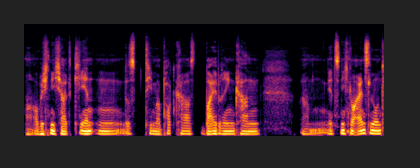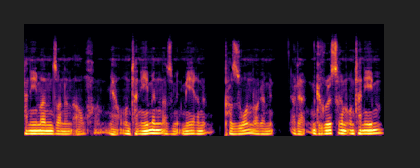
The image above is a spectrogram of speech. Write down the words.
ob ich nicht halt Klienten das Thema Podcast beibringen kann, ähm, jetzt nicht nur Einzelunternehmern, sondern auch ja, Unternehmen, also mit mehreren Personen oder mit oder größeren Unternehmen,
